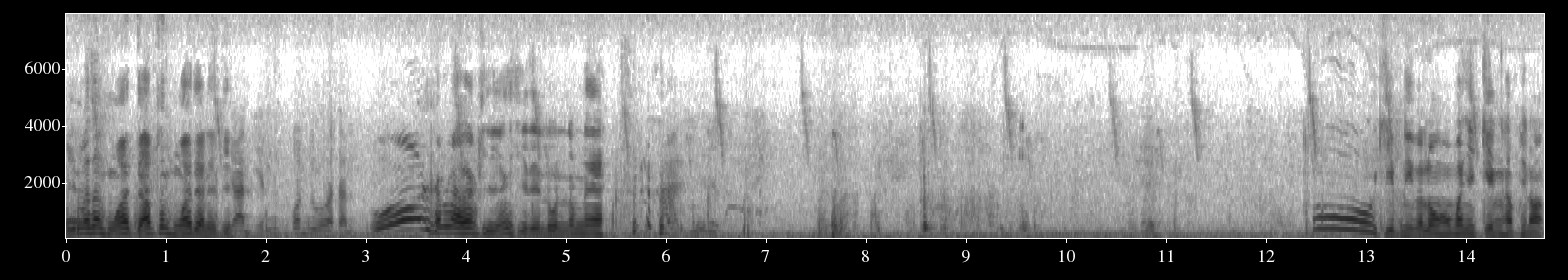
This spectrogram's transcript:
บินมาทั้งหัวจับทั้งหัวเจ้านี่ดิย่านเห็นคนอยู่ว่าสันโอ้ยขันมาทั้งผียังขี่ได้รุ่นน้ำแน่ข้านี่เนี่ย โอ้ย คลิปนี้ก็ลงของพันยเก่งครับพี่น้อง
